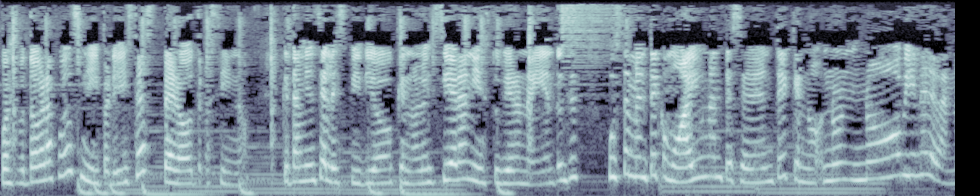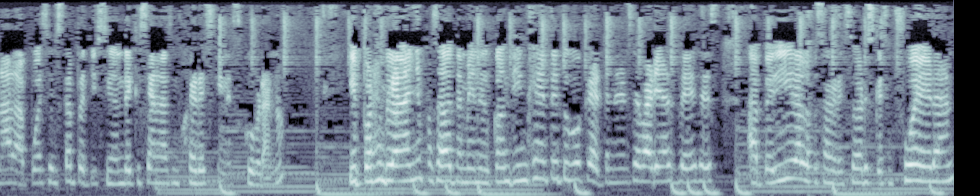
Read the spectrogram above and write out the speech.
pues fotógrafos ni periodistas, pero otros sí, ¿no? Que también se les pidió que no lo hicieran y estuvieron ahí. Entonces, justamente como hay un antecedente que no, no, no viene de la nada, pues esta petición de que sean las mujeres quienes cubran, ¿no? Y por ejemplo, el año pasado también el contingente tuvo que detenerse varias veces a pedir a los agresores que se fueran,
